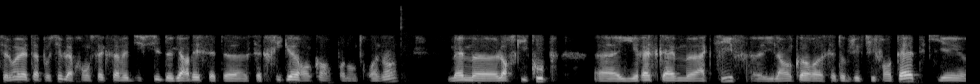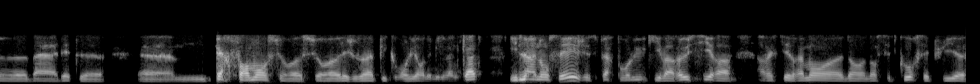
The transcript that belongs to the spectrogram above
C'est loin d'être impossible. Après, on sait que ça va être difficile de garder cette, rigueur encore pendant trois ans. Même lorsqu'il coupe, il reste quand même actif. Il a encore cet objectif en tête qui est bah, d'être performant sur, les Jeux Olympiques qui auront lieu en 2024. Il l'a annoncé, j'espère pour lui qu'il va réussir à, à, rester vraiment dans, cette course et puis euh,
